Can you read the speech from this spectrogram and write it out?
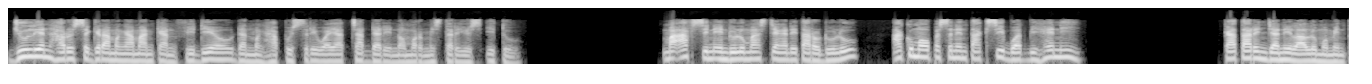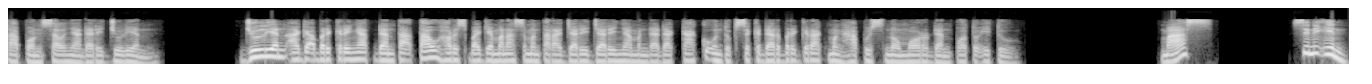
Julian harus segera mengamankan video dan menghapus riwayat chat dari nomor misterius itu. Maaf siniin dulu mas jangan ditaruh dulu, Aku mau pesenin taksi buat Biheni. Kata Rinjani lalu meminta ponselnya dari Julian. Julian agak berkeringat dan tak tahu harus bagaimana sementara jari-jarinya mendadak kaku untuk sekedar bergerak menghapus nomor dan foto itu. Mas? Siniin.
